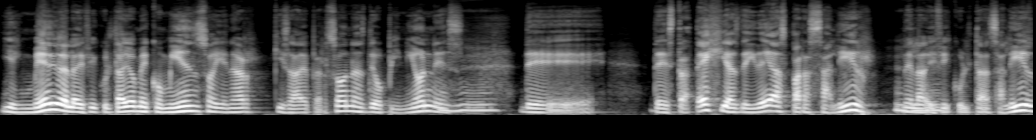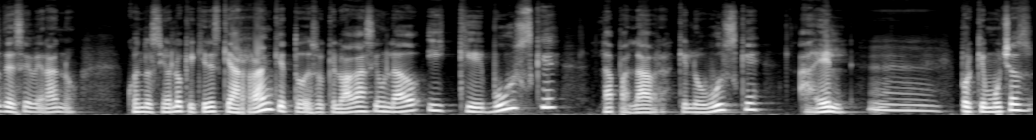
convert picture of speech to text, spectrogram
y en medio de la dificultad yo me comienzo a llenar quizá de personas, de opiniones, de, estrategias, de ideas para salir de la dificultad, salir de ese verano. Cuando el Señor lo que quiere es que arranque todo eso, que lo haga hacia un lado y que busque la palabra, que lo busque a Él. Mm. Porque muchas,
